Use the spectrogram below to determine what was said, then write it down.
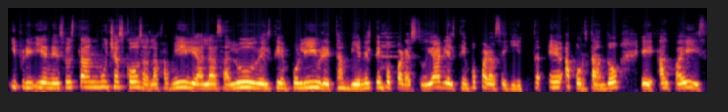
y, en eso están muchas cosas, la familia, la salud, el tiempo libre, también el tiempo para estudiar y el tiempo para seguir eh, aportando eh, al país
